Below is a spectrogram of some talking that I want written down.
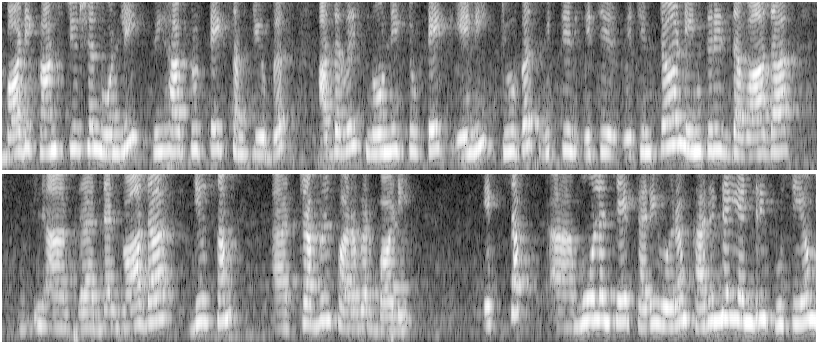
body constitution only. We have to take some tubers. Otherwise no need to take any tubers which in, which, which in turn increase the vada uh, then vada gives some uh, trouble for our body. Except uh, மூலஞ்சேர் கரி உரம் கருணை அன்றி புசியும்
